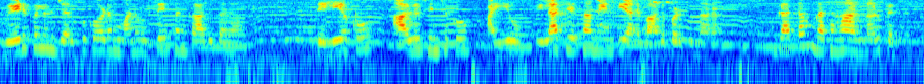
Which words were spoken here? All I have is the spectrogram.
వేడుకలను జరుపుకోవడం మన ఉద్దేశం కాదు కదా? తెలియకో ఆలోచించకో అయ్యో ఇలా చేశామేంటి అని బాధపడుతున్నారా? గతం గతహ అన్నారు పెద్దలు.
